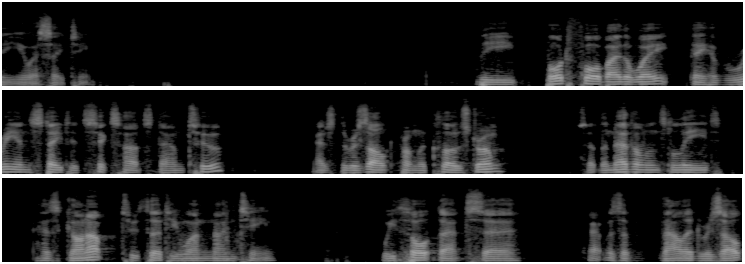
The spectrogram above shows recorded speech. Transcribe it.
the USA team. The board four, by the way, they have reinstated six hearts down two as the result from the closed room. So the Netherlands lead has gone up to 31-19. We thought that uh, that was a valid result.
